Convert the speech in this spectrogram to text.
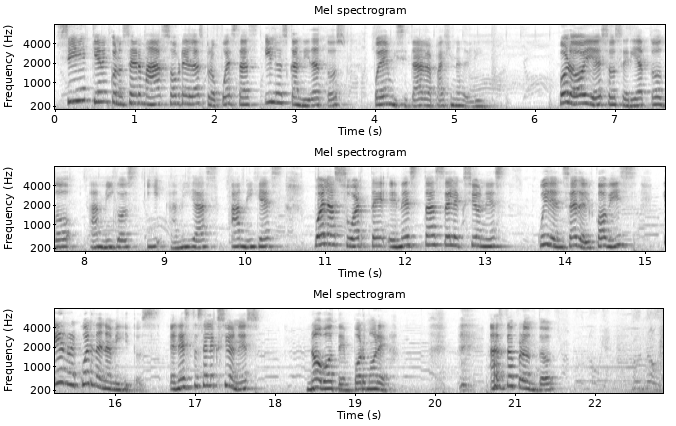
Si quieren conocer más sobre las propuestas y los candidatos, pueden visitar la página del link. Por hoy eso sería todo, amigos y amigas, amigues. Buena suerte en estas elecciones, cuídense del COVID y recuerden, amiguitos, en estas elecciones no voten por Morena. Hasta pronto. know it.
